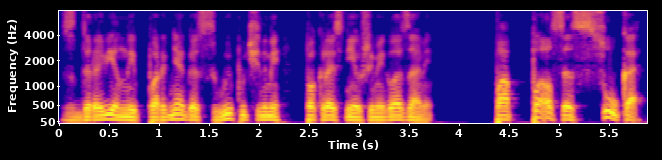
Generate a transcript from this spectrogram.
здоровенный парняга с выпученными, покрасневшими глазами. «Попался, сука!»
